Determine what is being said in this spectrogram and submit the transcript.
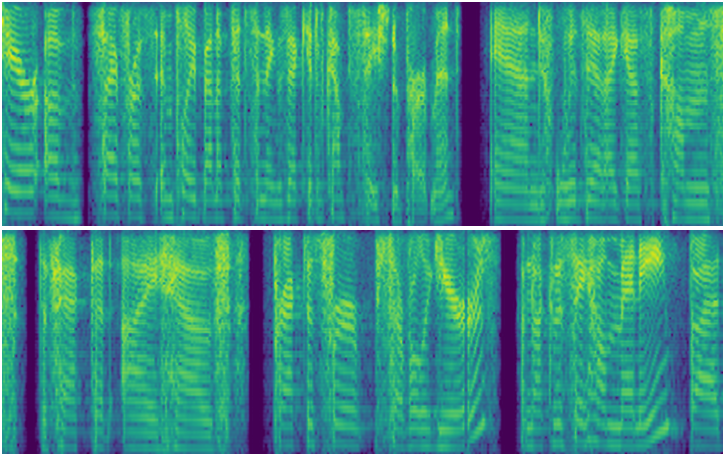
chair of Seyfarth's Employee Benefits and Executive Compensation Department. And with that, I guess, comes the fact that I have practiced for several years. I'm not going to say how many, but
